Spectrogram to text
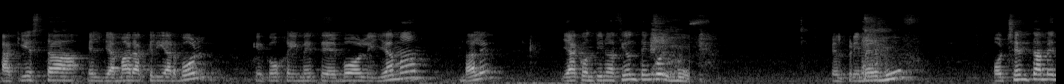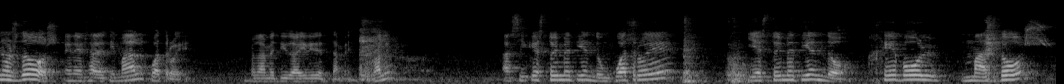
aquí está el llamar a clear ball, que coge y mete ball y llama, ¿vale? Y a continuación tengo el move. El primer move, 80 menos 2 en hexadecimal, 4e. Me lo ha metido ahí directamente, ¿vale? Así que estoy metiendo un 4e y estoy metiendo gball más 2,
